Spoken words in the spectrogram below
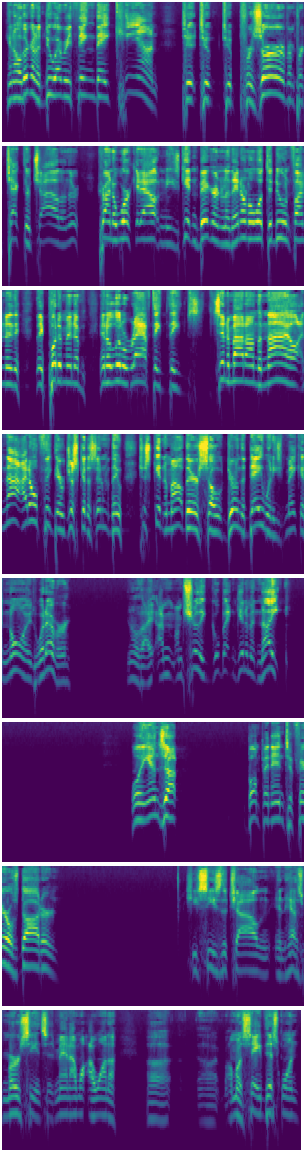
you know, they're going to do everything they can to, to, to preserve and protect their child. And they're trying to work it out, and he's getting bigger, and they don't know what to do. And finally, they, they put him in a in a little raft. They they sent him out on the Nile. Nah, I don't think they were just going to send him. They were just getting him out there so during the day when he's making noise, whatever. You know, I, I'm I'm sure they go back and get him at night. Well, he ends up bumping into Pharaoh's daughter. She sees the child and, and has mercy and says, "Man, I want I want to." Uh, uh, I'm going to save this one.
